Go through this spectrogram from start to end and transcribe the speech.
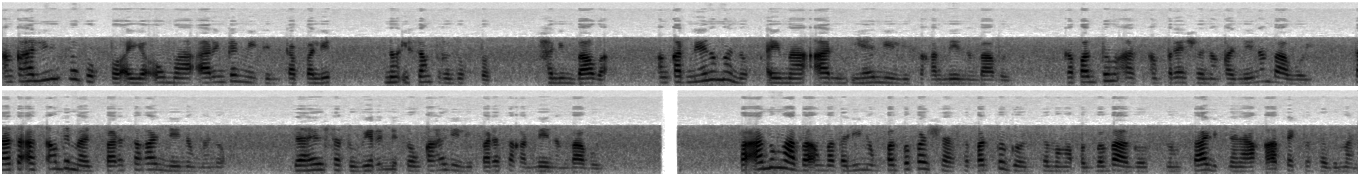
Ang kahaliling produkto ay yaong maaaring gamitin kapalit ng isang produkto. Halimbawa, ang karne ng manok ay maaaring ihalili sa karne ng baboy. Kapag tumaas ang presyo ng karne ng baboy, tataas ang demand para sa karne ng manok dahil sa tuwirin nitong kahalili para sa karne ng baboy. Paano nga ba ang matalinong pagpapasya sa pagtugon sa mga pagbabago ng salik na nakakaapekto sa demand?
